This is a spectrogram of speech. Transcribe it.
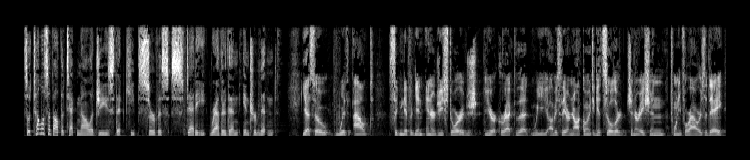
So tell us about the technologies that keep service steady rather than intermittent. Yeah, so without significant energy storage, you're correct that we obviously are not going to get solar generation 24 hours a day.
